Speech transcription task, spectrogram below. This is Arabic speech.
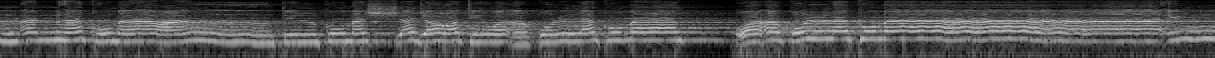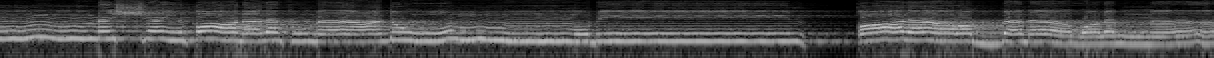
ألم أنهكما عن تلكما الشجرة وأقل لكما وأقل لكما إن الشيطان لكما عدو مبين. قالا ربنا ظلمنا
